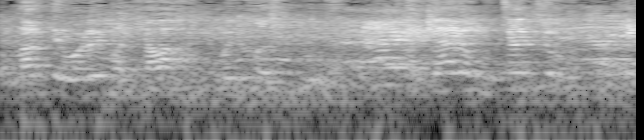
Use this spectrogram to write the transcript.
El martes volvemos al trabajo como hijos de puta. ¿Está claro, muchachos? Que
